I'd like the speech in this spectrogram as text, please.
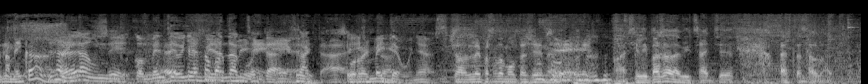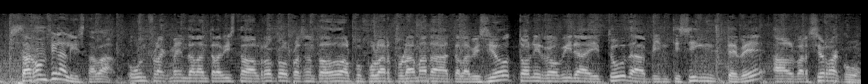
Una mica. És una mica un, Sí. con 20 uñas mirando al Sí, cuenta. exacte. Sí, correcte. sí. 20 uñas. Això l'he passat a molta gent. Eh? Ah, si li passa a David Sánchez, està salvat. Segon finalista, va. Un fragment de l'entrevista del Rocco, el presentador del popular programa de televisió Toni Rovira i tu, de 25 TV, al versió RAC1.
